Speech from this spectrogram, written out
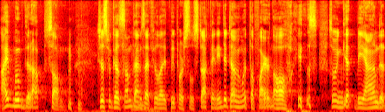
I've moved it up some. just because sometimes I feel like people are so stuck, they need to tell me what the fire in the hallway is so we can get beyond it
